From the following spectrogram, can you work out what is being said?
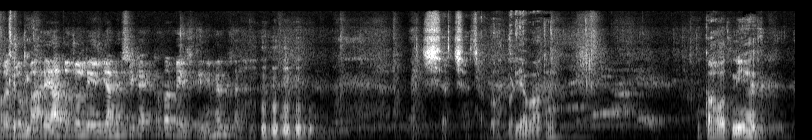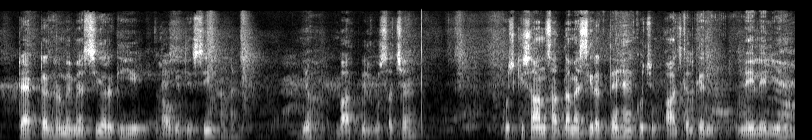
बस जो हमारे यहाँ तो जो ले लिया ट्रैक्टर पर बेचते नहीं फिर अच्छा अच्छा अच्छा बहुत बढ़िया बात है। वो कहावत नहीं है, ट्रैक्टर घर में मैसी और घी खाओगे देसी। यह बात बिल्कुल सच है। कुछ किसान सादा मैसी रखते हैं, कुछ आजकल के नए ले लिए हैं।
